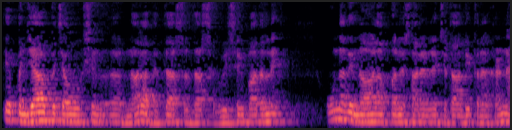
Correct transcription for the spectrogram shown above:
ਤੇ ਪੰਜਾਬ ਬਚਾਓ ਸ਼ਿੰ- ਨਾਅਰਾ ਦਿੱਤਾ ਸਰਦਾਰ ਸੁਖਬੀਰ ਸਿੰਘ ਬਾਦਲ ਨੇ। ਉਹਨਾਂ ਦੇ ਨਾਲ ਆਪਾਂ ਨੇ ਸਾਰਿਆਂ ਨੇ ਚਟਾਨ ਦੀ ਤਰ੍ਹਾਂ ਖੜਨਾ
